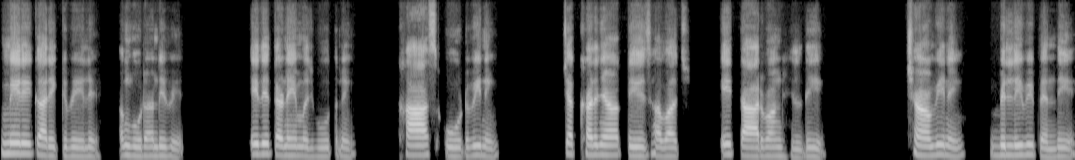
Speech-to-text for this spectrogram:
ਮੇਰੇ ਘਰ ਇੱਕ ਵੇਲ ਏ, ਅੰਗੂਰਾਂ ਦੀ ਵੇਲ। ਇਹਦੇ ਤਣੇ ਮਜ਼ਬੂਤ ਨਹੀਂ ਖਾਸ ਓਟ ਵੀ ਨਹੀਂ। ਝੱਖੜ ਜਾਂ ਤੇਜ਼ ਹਵਾ 'ਚ, ਇਹ ਤਾਰ ਵਾਂਗ ਹਿਲਦੀ ਏ। ਛਾਂ ਵੀ ਨਹੀਂ, ਬਿੱਲੀ ਵੀ ਪੈਂਦੀ ਏ।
